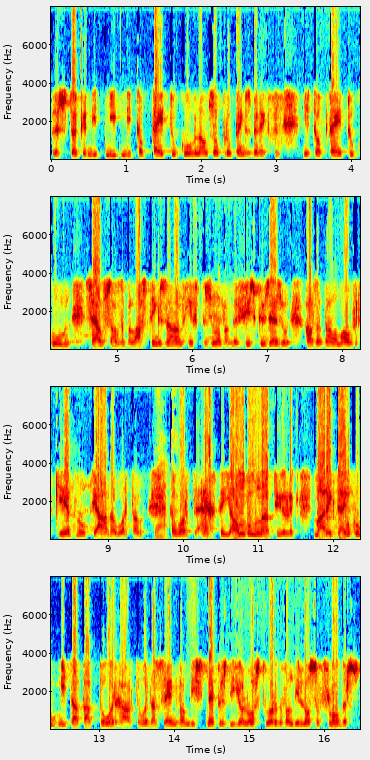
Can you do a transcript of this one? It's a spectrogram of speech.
stukken niet, niet, niet op tijd toekomen, als oproepingsberichten niet op tijd toekomen, zelfs als de belastingsaangifte zo van de fiscus en zo, als dat allemaal verkeerd loopt, ja, dat wordt dan, ja. dat wordt echt de jamboel natuurlijk. Maar ik denk ook niet dat dat doorgaat hoor. Dat zijn van die snippers die gelost worden, van die losse flodders,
